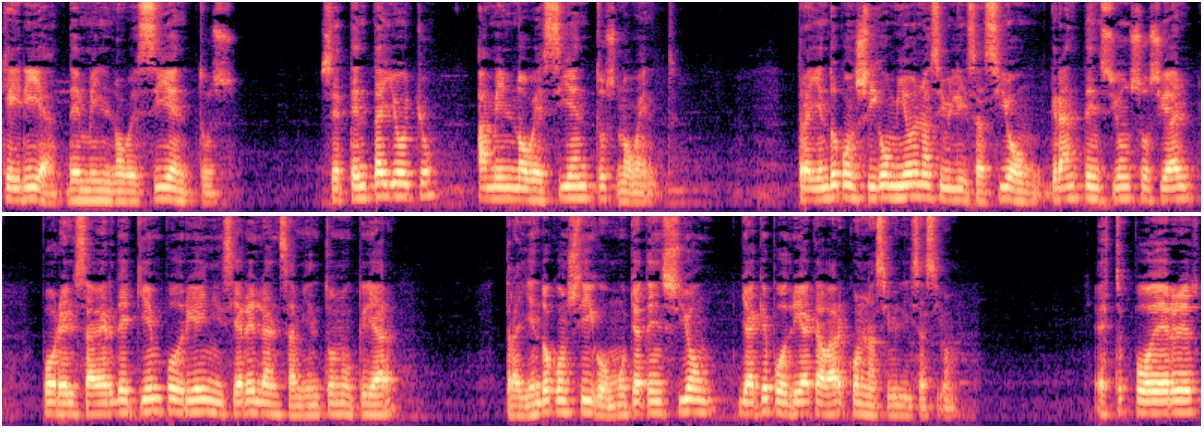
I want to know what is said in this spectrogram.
que iría de 1978 a 1990, trayendo consigo miedo en la civilización, gran tensión social por el saber de quién podría iniciar el lanzamiento nuclear trayendo consigo mucha tensión ya que podría acabar con la civilización. Estos poderes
